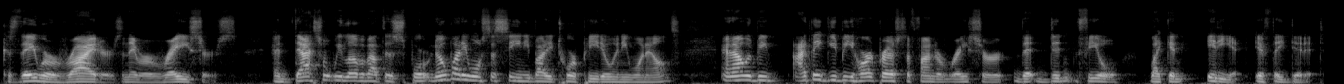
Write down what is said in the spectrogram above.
because they were riders and they were racers. And that's what we love about this sport. Nobody wants to see anybody torpedo anyone else. And I would be, I think you'd be hard pressed to find a racer that didn't feel like an idiot if they did it.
